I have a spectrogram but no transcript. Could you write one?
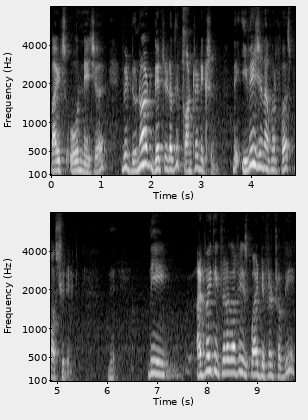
by its own nature, we do not get rid of the contradiction, the evasion of our first postulate. The, the Advaitic philosophy is quite different from the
